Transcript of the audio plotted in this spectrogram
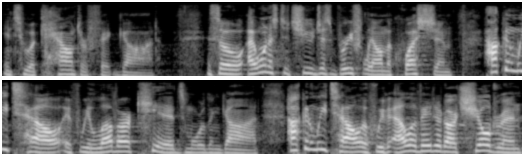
into a counterfeit God. And so I want us to chew just briefly on the question how can we tell if we love our kids more than God? How can we tell if we've elevated our children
